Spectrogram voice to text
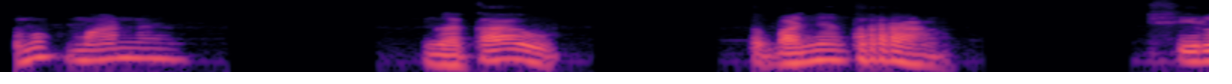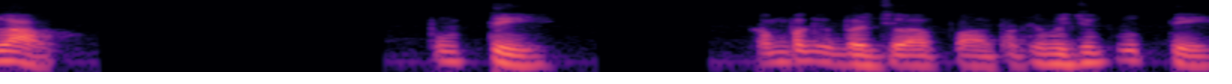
kamu ke mana? Nggak tahu. Tempatnya terang silau putih kamu pakai baju apa? Pakai baju putih.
